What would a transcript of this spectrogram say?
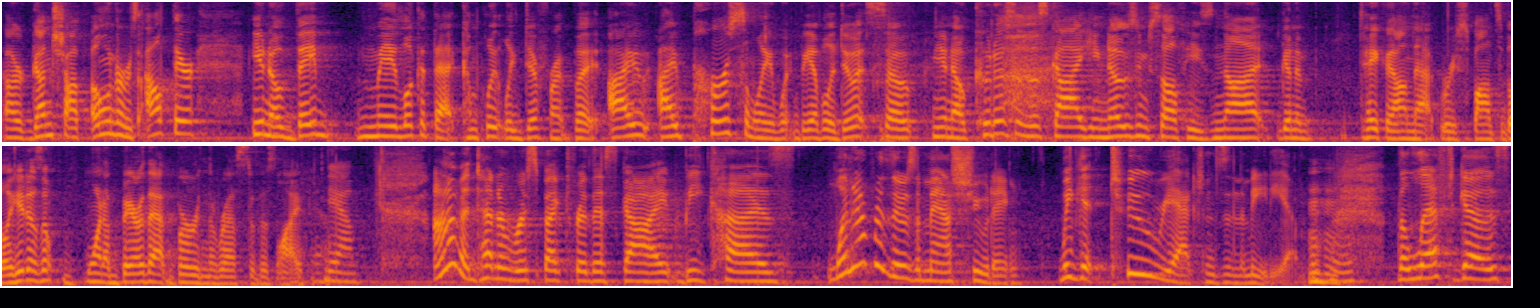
or gun shop owners out there, you know, they may look at that completely different, but I, I personally wouldn't be able to do it. So, you know, kudos to this guy. He knows himself. He's not going to take on that responsibility. He doesn't want to bear that burden the rest of his life. yeah. I have a ton of respect for this guy because whenever there's a mass shooting, we get two reactions in the media. Mm-hmm. The left goes,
